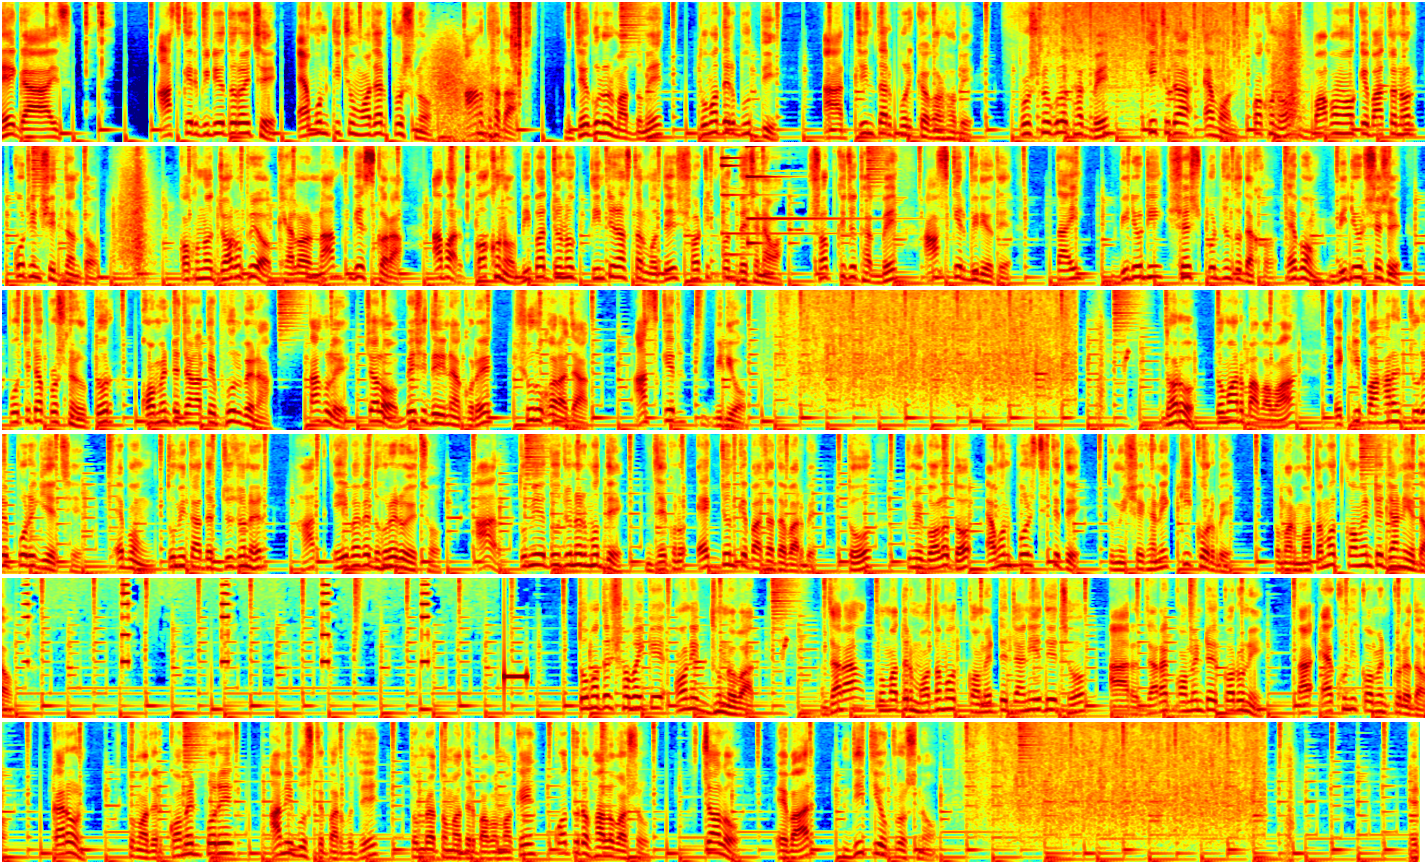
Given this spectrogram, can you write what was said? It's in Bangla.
হে গাইস আজকের ভিডিওতে রয়েছে এমন কিছু মজার প্রশ্ন। আর ধাঁধা যেগুলোর মাধ্যমে তোমাদের বুদ্ধি আর চিন্তার পরীক্ষা করা হবে। প্রশ্নগুলো থাকবে কিছুটা এমন, কখনো বাবা মাকে বাঁচানোর কঠিন সিদ্ধান্ত, কখনো জনপ্রিয় খেলোয়াড় নাম গেস করা, আবার কখনো বিপজ্জনক তিনটি রাস্তার মধ্যে সঠিক পথ বেছে নেওয়া। সবকিছু থাকবে আজকের ভিডিওতে, তাই ভিডিওটি শেষ পর্যন্ত দেখো এবং ভিডিওর শেষে প্রতিটা প্রশ্নের উত্তর কমেন্টে জানাতে ভুলবে না। তাহলে চলো বেশি দেরি না করে শুরু করা যাক আজকের ভিডিও। ধরো, তোমার বাবা মা একটি পাহাড়ের চূড়ে পড়ে গিয়েছে এবং তুমি তাদের দুজনের হাত এইভাবে ধরে রয়েছো আর তুমি এ দুজনের মধ্যে যে কোনো একজনকে বাঁচাতে পারবে। তো, তুমি বলো তো, এমন পরিস্থিতিতে তুমি সেখানে কি করবে? তোমার মতামত কমেন্টে জানিয়ে দাও। তোমাদের সবাইকে অনেক ধন্যবাদ। যারা তোমাদের মতামত কমেন্টে জানিয়ে দিয়েছ আর যারা কমেন্টে করনি, তারা এখনই কমেন্ট করে দাও। কারণ তোমাদের কমেন্ট পড়ে আমি বুঝতে পারব যে তোমরা তোমাদের বাবা মাকে কতটা ভালোবাসো। চলো, এবার দ্বিতীয় প্রশ্ন।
